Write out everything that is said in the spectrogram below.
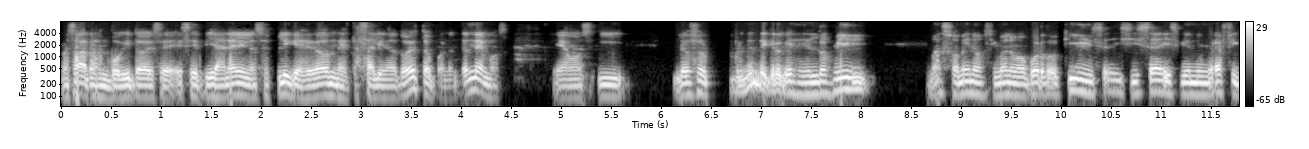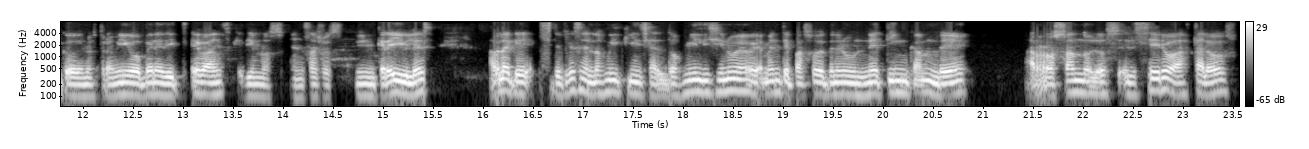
nos abras un poquito ese, ese PNL y nos expliques de dónde está saliendo todo esto, pues lo entendemos, digamos, y lo sorprendente creo que es desde el 2000, más o menos, si mal no me acuerdo, 15, 16, viendo un gráfico de nuestro amigo Benedict Evans, que tiene unos ensayos increíbles, habla que, si te fijas en el 2015 al 2019, obviamente pasó de tener un net income de rozando el cero hasta los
